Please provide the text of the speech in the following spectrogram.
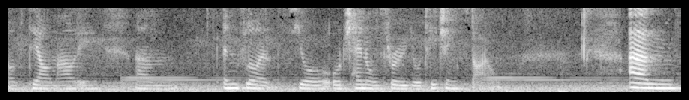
of Te Ao Māori um, influence your or channel through your teaching style? Um,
